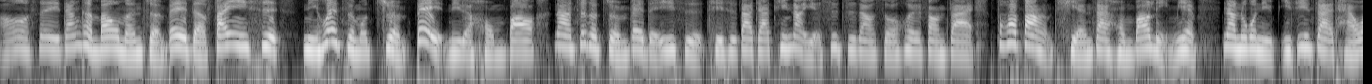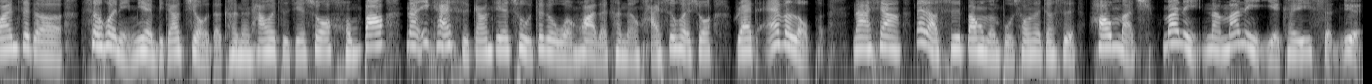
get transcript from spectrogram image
哦，所以 Duncan 帮我们准备的翻译是你会怎么准备你的红包？那这个准备的意思，其实大家听到也是知道，说会放在放放钱在红包里面。那如果你已经在台湾这个社会里面比较久的，可能他会直接说红包。那一开始刚接触这个文化的，可能还是会说 red envelope。那像赖老师帮我们补充的就是 how much money。那 money 也可以省略，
